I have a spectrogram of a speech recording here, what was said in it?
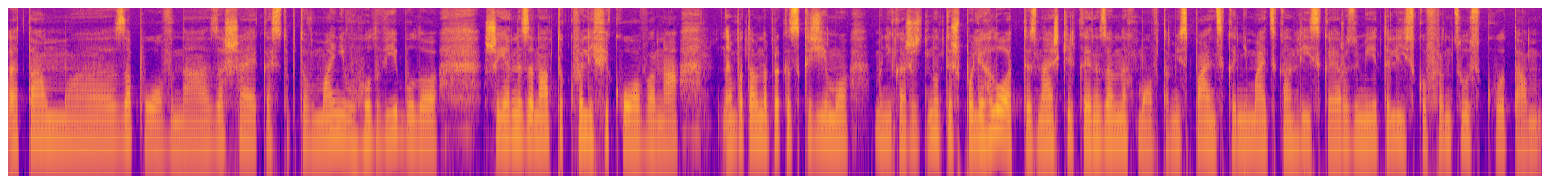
е, там е, заповна, за ще якась. Тобто в мене в голові було, що я не занадто кваліфікована. Бо там, наприклад, скажімо, мені кажуть, ну ти ж поліглот, ти знаєш кілька іноземних мов, там іспанська, німецька, англійська, я розумію італійську, французьку, там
